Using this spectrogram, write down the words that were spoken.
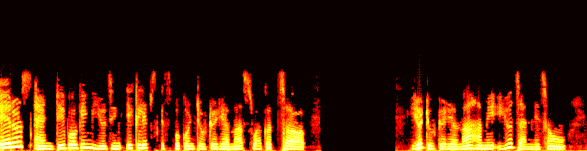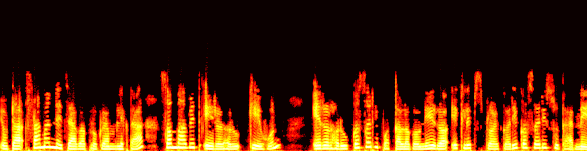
Errors and debugging using Eclipse spoken ट्युटोरियलमा स्वागत छ। यो ट्युटोरियलमा हामी यो जान्ने छौं एउटा सामान्य जावा प्रोग्राम लेख्दा सम्भावित एररहरू के हुन् एररहरू कसरी पत्ता लगाउने र इक्लिप्स प्रयोग गरी कसरी सुधार्ने।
